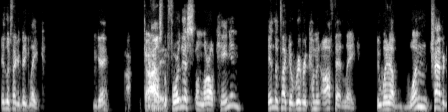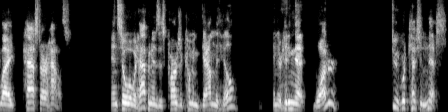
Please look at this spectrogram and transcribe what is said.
it looks like a big lake. Okay. the house it. before this on Laurel Canyon, it looked like a river coming off that lake. It went up one traffic light past our house. And so what would happen is, is cars are coming down the hill and they're hitting that water. Dude, we're catching this.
